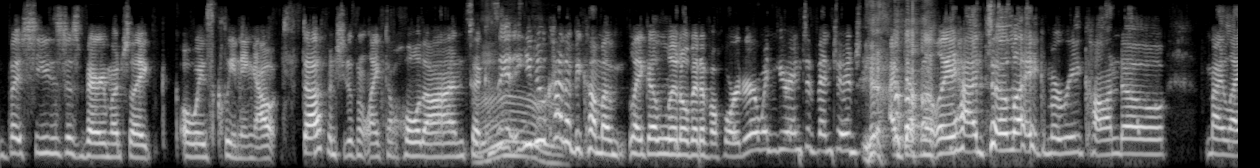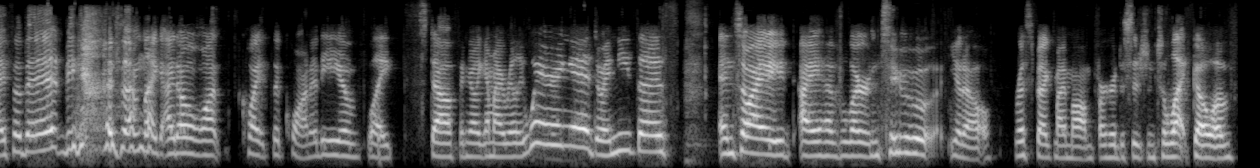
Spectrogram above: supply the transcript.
But she's just very much like always cleaning out stuff and she doesn't like to hold on to because oh. you do ah. kind of become a like a little bit of a hoarder when you're into vintage yeah. i've definitely had to like marie kondo my life a bit because i'm like i don't want quite the quantity of like stuff and you're like am i really wearing it do i need this and so i i have learned to you know respect my mom for her decision to let go of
